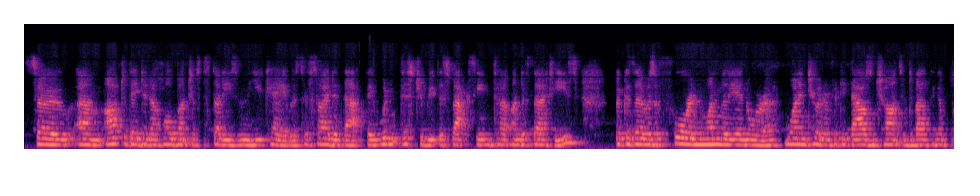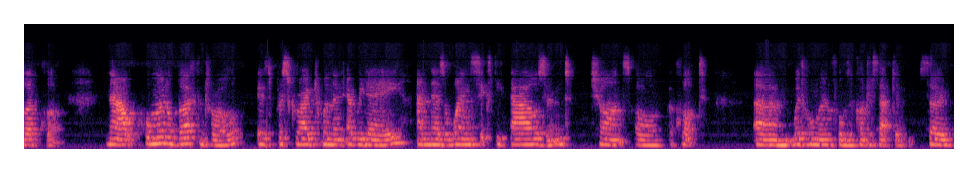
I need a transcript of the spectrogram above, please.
So um, after they did a whole bunch of studies in the UK, it was decided that they wouldn't distribute this vaccine to under 30s because there was a four in one million or a one in 250,000 chance of developing a blood clot. Now, hormonal birth control is prescribed to women every day, and there's a 1 in 60,000 chance of a clot um, with hormonal forms of contraceptive. So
